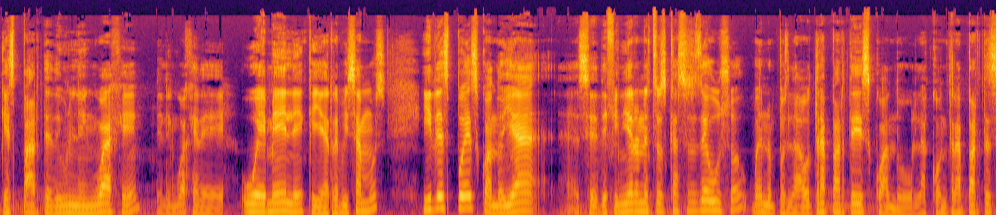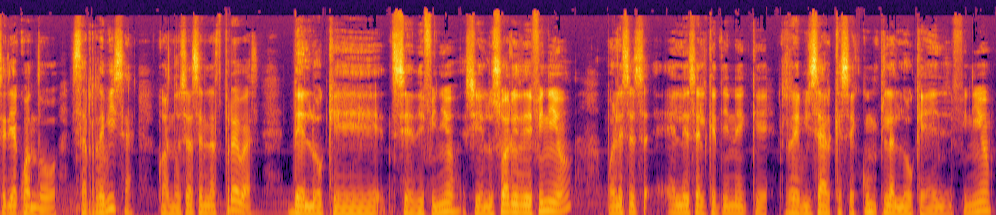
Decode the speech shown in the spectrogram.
que es parte de un lenguaje, el lenguaje de UML que ya revisamos, y después cuando ya eh, se definieron estos casos de uso, bueno, pues la otra parte es cuando, la contraparte sería cuando se revisa, cuando se hacen las pruebas de lo que se definió. Si el usuario definió, pues él es el que tiene que revisar que se cumpla lo que él definió.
